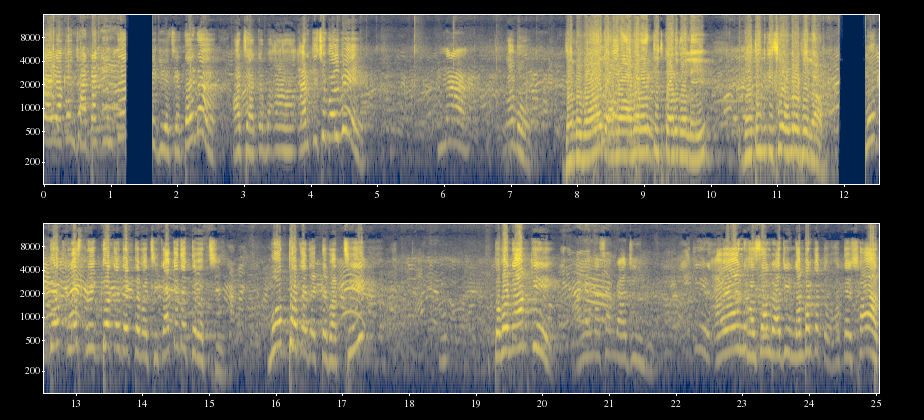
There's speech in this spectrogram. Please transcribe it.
তাই এখন ঝাঁটা কিনতে গিয়েছে তাই না? আচ্ছা আর কিছু বলবে? না। নামো। ধন্যবাদ আমরা আবার একটু করতালি। নতুন কিছু আমরা পেলাম। মুগ্ধ না স্নিগ্ধকে দেখতে পাচ্ছি। কাকে দেখতে পাচ্ছি? মুগ্ধকে দেখতে পাচ্ছি। তোমার নাম কি? আয়ান হাসান রাজীব আয়ান হাসান রাজির। নাম্বার কত? হাতে সাত।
